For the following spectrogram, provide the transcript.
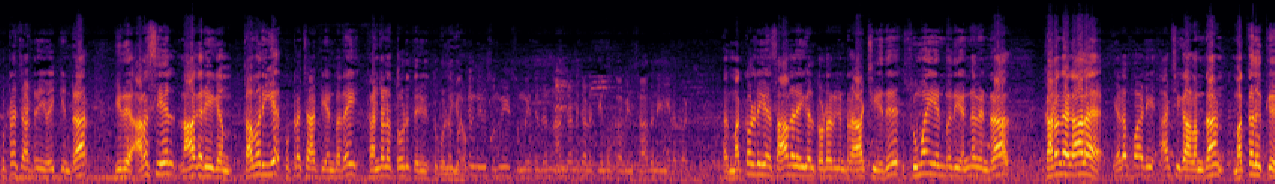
குற்றச்சாட்டை வைக்கின்றார். இது அரசியல் நாகரிகம் தவறிய குற்றச்சாட்டு என்பதை கண்டனத்தோடு தெரிவித்துக் கொள்கிறோம். மக்களுடைய சாதனைகள் தொடர்கின்ற ஆட்சி இது. சுமை என்பது என்னவென்றால் கடந்த கால எடப்பாடி ஆட்சி காலம்தான் மக்களுக்கு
